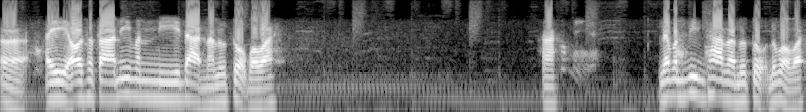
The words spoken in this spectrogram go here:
เออไอออสตานี่มันมีด่านนารูโตะปะวะ ฮะก็มีอะแล้วมันวิ่งท่านารูโตะหรือเปล่าวะ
